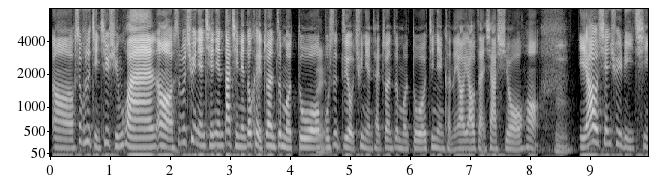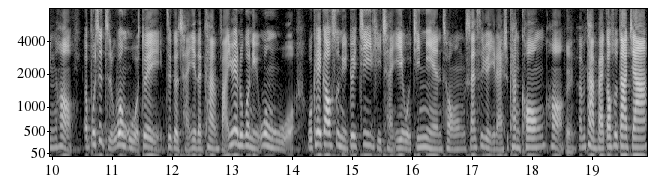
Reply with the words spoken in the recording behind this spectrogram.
呃，是不是景气循环？哦，是不是去年、前年、大前年都可以赚这么多？不是只有去年才赚这么多，今年可能要腰斩下修哈。嗯，也要先去厘清哈，而不是只问我对这个产业的看法。因为如果你问我，我可以告诉你对记忆体产业，我今年从三四月以来是看空哈。对，很坦白告诉大家。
